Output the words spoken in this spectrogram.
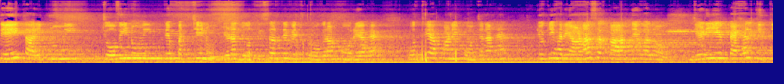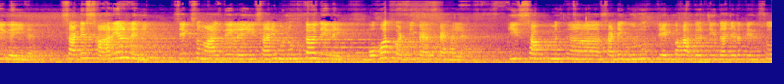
23 ਤਾਰੀਖ ਨੂੰ ਵੀ 24 ਨੂੰ ਵੀ ਤੇ 25 ਨੂੰ ਜਿਹੜਾ ਜੋਤੀਸਰ ਦੇ ਵਿੱਚ ਪ੍ਰੋਗਰਾਮ ਹੋ ਰਿਹਾ ਹੈ, ਉੱਥੇ ਆਪਾਂ ਨੇ ਪਹੁੰਚਣਾ ਹੈ। ਕਿਉਂਕਿ ਹਰਿਆਣਾ ਸਰਕਾਰ ਦੇ ਵੱਲੋਂ ਜਿਹੜੀ ਇਹ ਪਹਿਲ ਕੀਤੀ ਗਈ ਹੈ, ਸਾਡੇ ਸਾਰਿਆਂ ਲਈ, ਸਿੱਖ ਸਮਾਜ ਦੇ ਲਈ, ਸਾਰੀ ਮਨੁੱਖਤਾ ਦੇ ਲਈ ਬਹੁਤ ਵੱਡੀ ਪਹਿਲ ਪਹਿਲ ਹੈ। ਕਿ ਸਭ ਸਾਡੇ ਗੁਰੂ ਤੇਗ ਬਹਾਦਰ ਜੀ ਦਾ ਜਿਹੜਾ 300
